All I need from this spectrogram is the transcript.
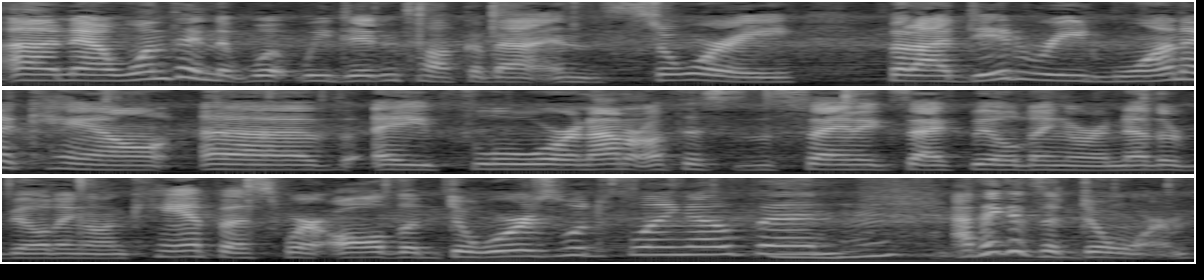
Uh, now, one thing that what we didn't talk about in the story, but I did read one account of a floor, and I don't know if this is the same exact building or another building on campus where all the doors would fling open. Mm-hmm. I think it's a dorm.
